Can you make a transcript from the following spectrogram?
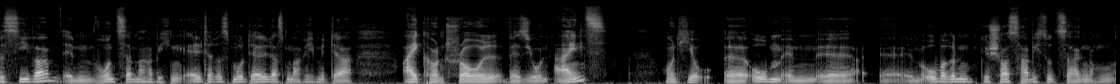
Receiver. Im Wohnzimmer habe ich ein älteres Modell, das mache ich mit der iControl Version 1. Und hier äh, oben im, äh, äh, im oberen Geschoss habe ich sozusagen noch einen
